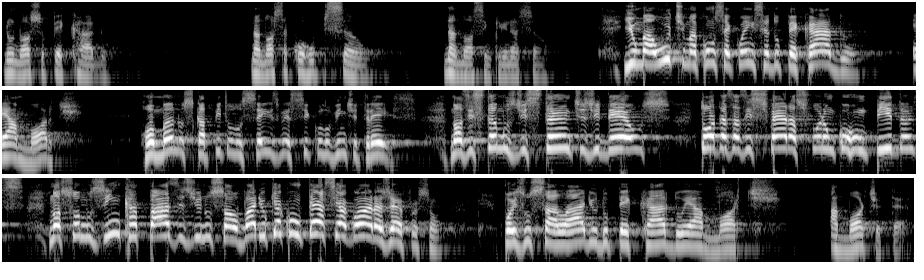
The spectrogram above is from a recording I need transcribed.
no nosso pecado, na nossa corrupção, na nossa inclinação. E uma última consequência do pecado é a morte. Romanos capítulo 6, versículo 23. Nós estamos distantes de Deus, todas as esferas foram corrompidas, nós somos incapazes de nos salvar. E o que acontece agora, Jefferson? Pois o salário do pecado é a morte, a morte eterna.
